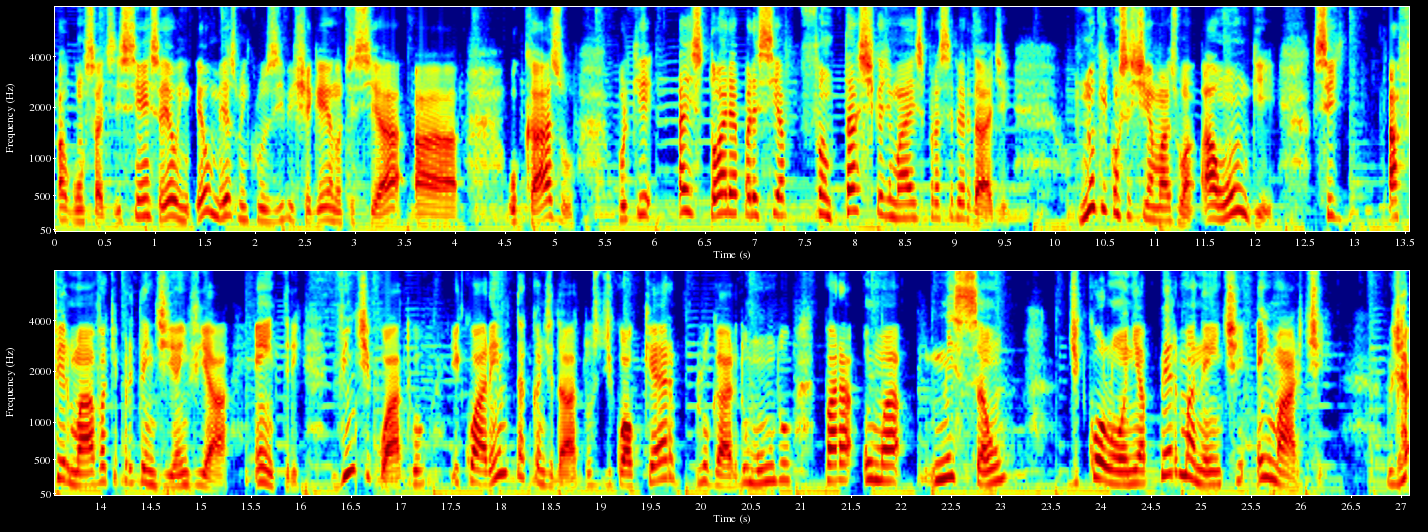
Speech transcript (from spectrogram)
alguns sites de ciência. Eu, eu mesmo, inclusive, cheguei a noticiar a, o caso porque a história parecia fantástica demais para ser verdade. No que consistia Mars One? A ONG se afirmava que pretendia enviar entre 24 e 40 candidatos de qualquer lugar do mundo para uma missão de colônia permanente em Marte. Já,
